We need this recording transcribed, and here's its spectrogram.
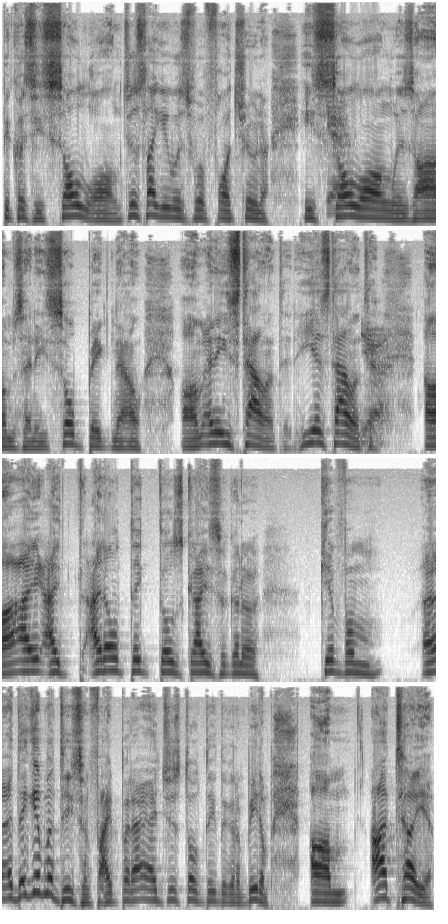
because he's so long, just like he was with Fortuna. He's so long with his arms and he's so big now. Um, and he's talented. He is talented. Yeah. Uh, I, I I don't think those guys are gonna give him uh, they give him a decent fight, but I, I just don't think they're gonna beat him. Um, I'll tell you.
